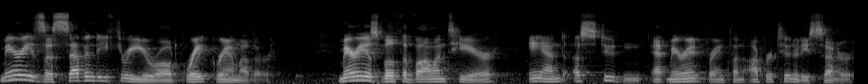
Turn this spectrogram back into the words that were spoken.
Mary is a 73 year old great grandmother. Mary is both a volunteer and a student at Marion Franklin Opportunity Center.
